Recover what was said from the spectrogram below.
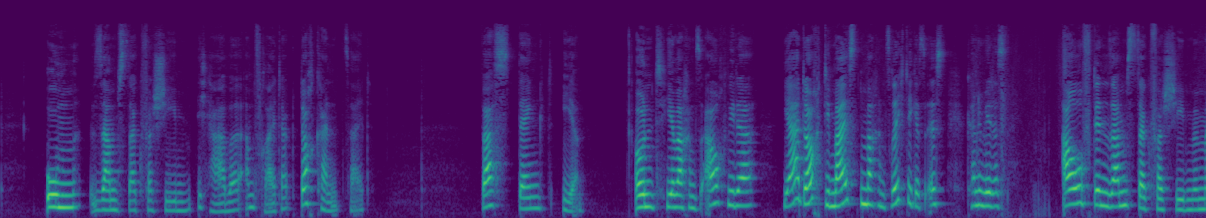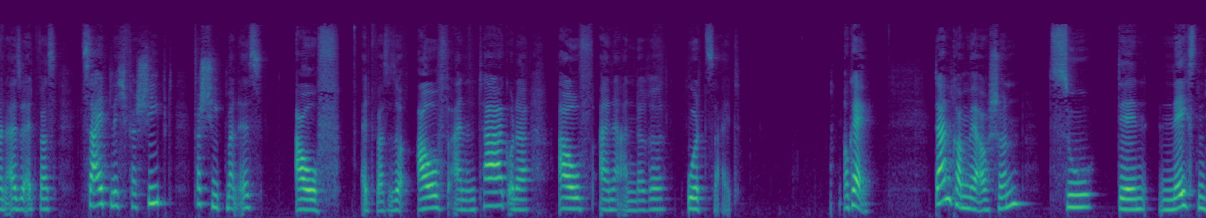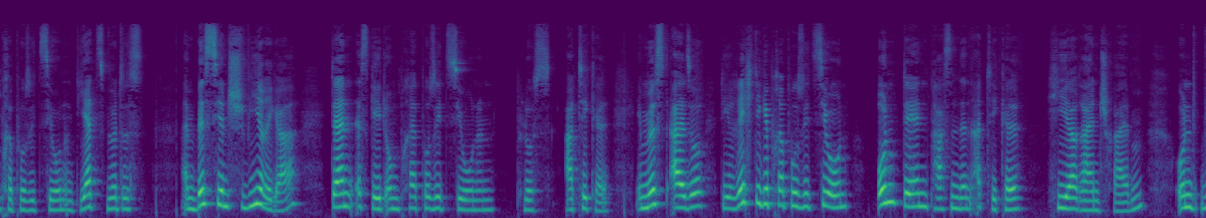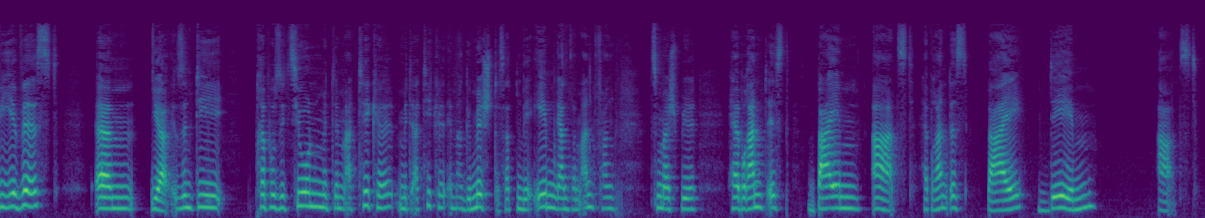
um Samstag verschieben? Ich habe am Freitag doch keine Zeit. Was denkt ihr? Und hier machen es auch wieder, ja doch, die meisten machen es richtig. Es ist, können wir das auf den Samstag verschieben. Wenn man also etwas zeitlich verschiebt, verschiebt man es auf etwas, also auf einen Tag oder auf eine andere Uhrzeit. Okay, dann kommen wir auch schon zu den nächsten Präpositionen und jetzt wird es ein bisschen schwieriger, denn es geht um Präpositionen plus Artikel. Ihr müsst also die richtige Präposition und den passenden Artikel hier reinschreiben. Und wie ihr wisst, ähm, ja, sind die Präpositionen mit dem Artikel, mit Artikel immer gemischt. Das hatten wir eben ganz am Anfang. Zum Beispiel, Herr Brandt ist beim Arzt. Herr Brandt ist bei dem Arzt.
